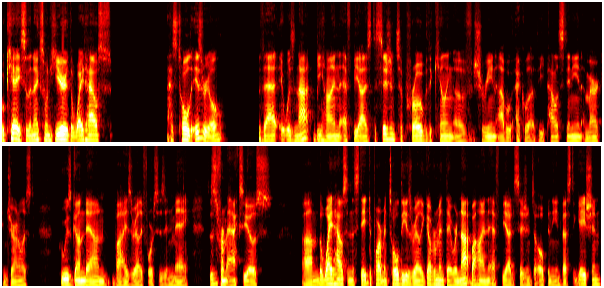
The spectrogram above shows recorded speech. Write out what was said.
Okay, so the next one here the White House has told Israel that it was not behind the FBI's decision to probe the killing of Shireen Abu Akleh, the Palestinian American journalist who was gunned down by Israeli forces in May. This is from Axios. Um, the White House and the State Department told the Israeli government they were not behind the FBI decision to open the investigation.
